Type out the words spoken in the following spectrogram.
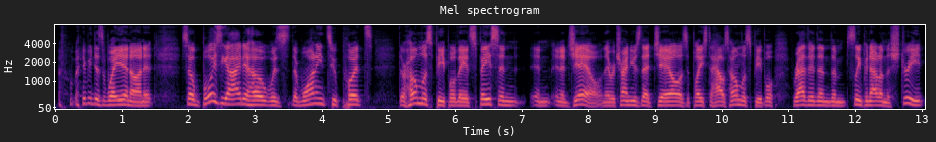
maybe just weigh in on it. So Boise, Idaho was they're wanting to put their homeless people. They had space in, in in a jail, and they were trying to use that jail as a place to house homeless people rather than them sleeping out on the street.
